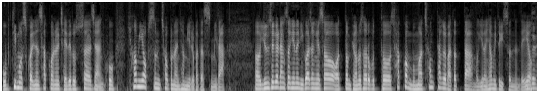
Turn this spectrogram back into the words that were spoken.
옵티머스 관련 사건을 제대로 수사하지 않고 혐의 없음 처분한 혐의를 받았습니다. 어, 윤석열 당선인은 이 과정에서 어떤 변호사로부터 사건 무마 청탁을 받았다 뭐 이런 혐의도 있었는데요. 네.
